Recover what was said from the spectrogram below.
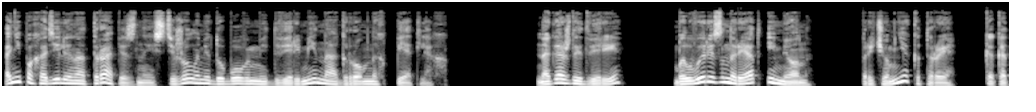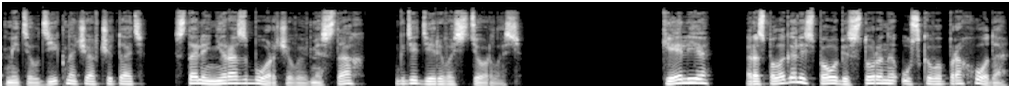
они походили на трапезные с тяжелыми дубовыми дверьми на огромных петлях. На каждой двери был вырезан ряд имен, причем некоторые, как отметил Дик, начав читать, стали неразборчивы в местах, где дерево стерлось. Кельи располагались по обе стороны узкого прохода,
